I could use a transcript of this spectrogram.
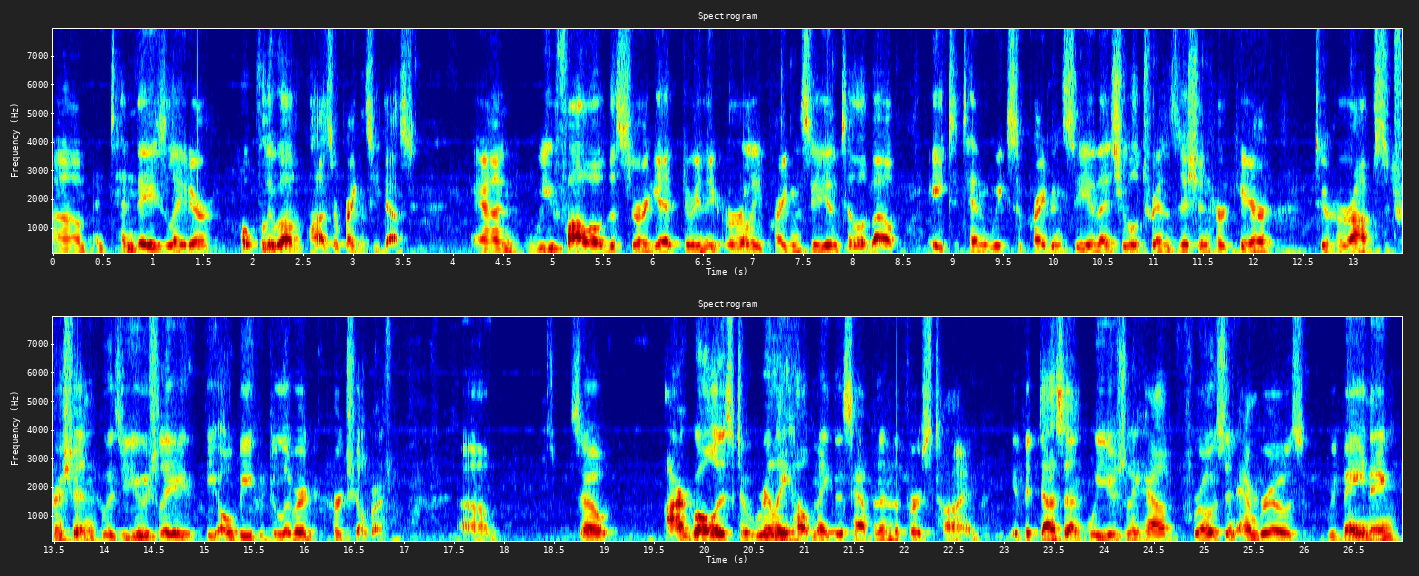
Um, and 10 days later, hopefully we'll have a positive pregnancy test. And we follow the surrogate during the early pregnancy until about eight to 10 weeks of pregnancy. And then she will transition her care to her obstetrician, who is usually the OB who delivered her children. Um, so our goal is to really help make this happen in the first time. If it doesn't, we usually have frozen embryos remaining,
